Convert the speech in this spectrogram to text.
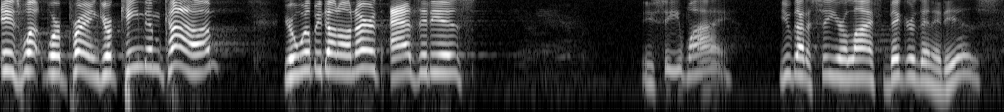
is what we're praying. Your kingdom come, your will be done on earth as it is. You see why? You've got to see your life bigger than it is.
